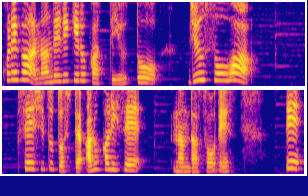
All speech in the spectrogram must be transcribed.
これがなんでできるかっていうと、重曹は性質としてアルカリ性なんだそうです。で、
